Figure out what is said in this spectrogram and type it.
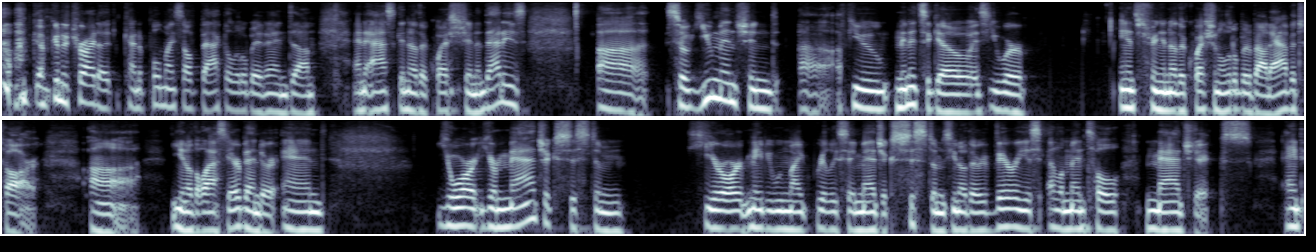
I'm, I'm going to try to kind of pull myself back a little bit and um, and ask another question, and that is, uh, so you mentioned uh, a few minutes ago as you were answering another question a little bit about Avatar, uh, you know, the Last Airbender, and your your magic system here, or maybe we might really say magic systems. You know, there are various elemental magics, and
